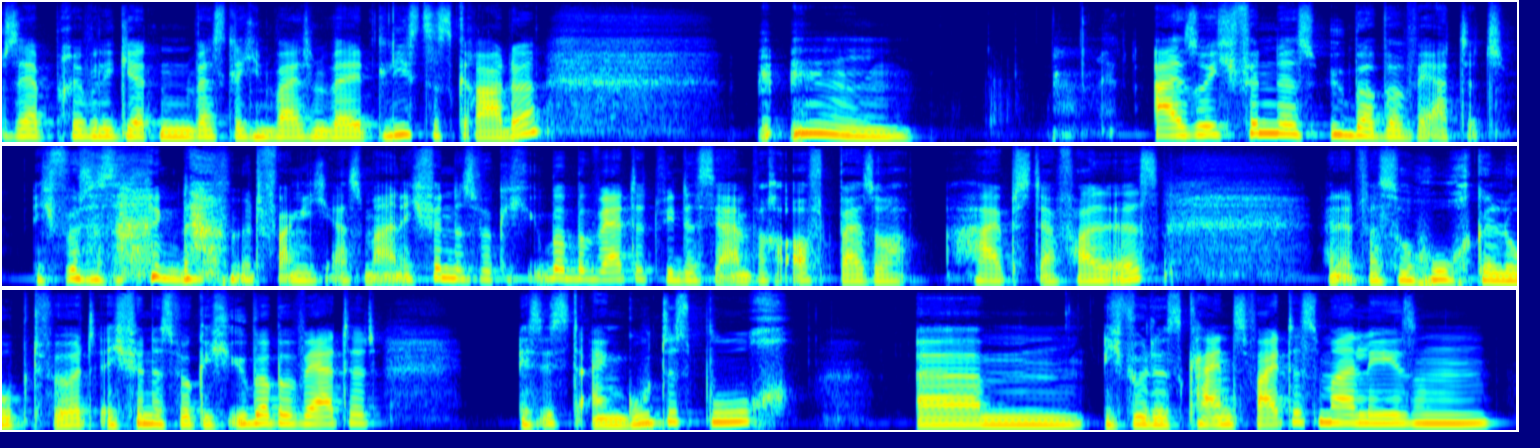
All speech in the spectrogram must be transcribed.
sehr privilegierten westlichen weißen Welt liest es gerade. Also ich finde es überbewertet. Ich würde sagen, damit fange ich erstmal an. Ich finde es wirklich überbewertet, wie das ja einfach oft bei so Hypes der Fall ist, wenn etwas so hoch gelobt wird. Ich finde es wirklich überbewertet. Es ist ein gutes Buch. Ähm, ich würde es kein zweites Mal lesen.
